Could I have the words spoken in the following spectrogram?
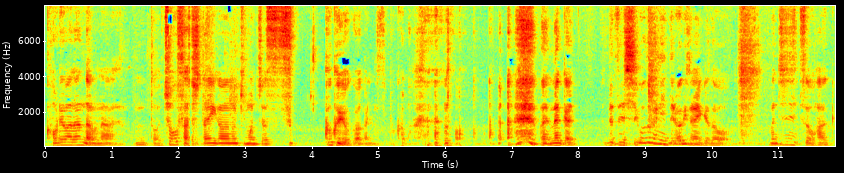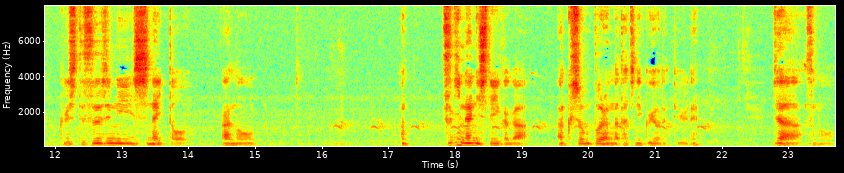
これは何だろうな。うんと、調査したい側の気持ちはすっごくよくわかります僕は。まあなんか別に仕事が似てるわけじゃないけど、まあ、事実を把握して数字にしないとあの、まあ、次何していいかがアクションプランが立ちにくいよねっていうね。じゃあその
